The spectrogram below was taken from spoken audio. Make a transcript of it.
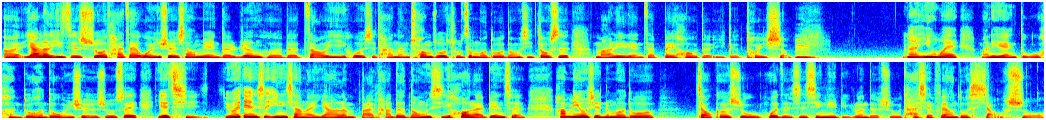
呃，亚伦一直说他在文学上面的任何的造诣，或者是他能创作出这么多东西，都是玛丽莲在背后的一个推手。嗯，那因为玛丽莲读很多很多文学的书，所以也起有一点是影响了亚伦，把他的东西后来变成他没有写那么多。教科书或者是心理理论的书，他写非常多小说。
